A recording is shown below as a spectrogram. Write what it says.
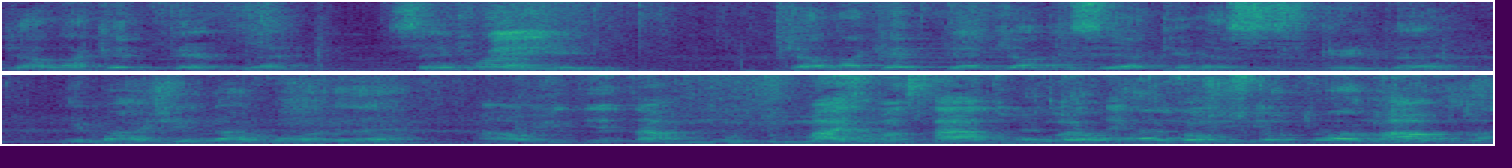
Já naquele tempo, né? Você imagina. Já naquele tempo já dizia aqui nessa escrita, né? Imagina agora, né? Ah, hoje em dia está muito mais avançado Então, a é, vamos continuar. Rápido.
